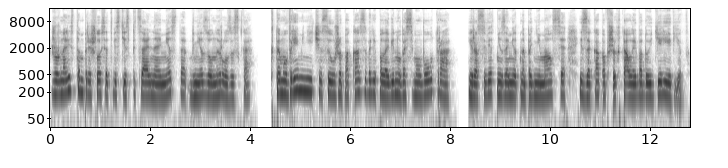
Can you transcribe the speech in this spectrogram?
журналистам пришлось отвести специальное место вне зоны розыска. К тому времени часы уже показывали половину восьмого утра, и рассвет незаметно поднимался из закапавших талой водой деревьев.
